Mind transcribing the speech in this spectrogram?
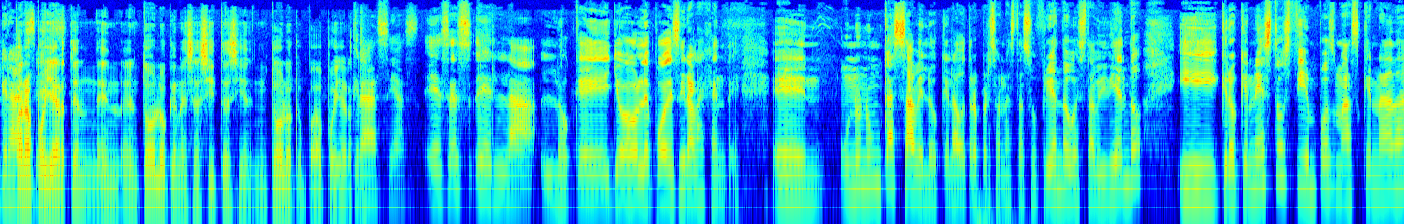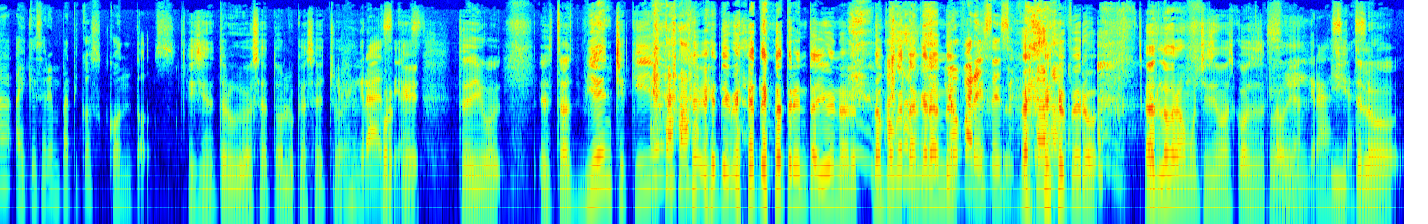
para apoyarte en, todo lo que necesites y en, todo lo que pueda apoyarte. Gracias. Ese es eh, la, lo que yo le puedo decir a la gente. uno nunca sabe lo que la otra persona está sufriendo o está viviendo y creo que en estos tiempos más que nada hay que ser empáticos con todos. Y siéntete orgullosa de todo lo que has hecho. ¿eh? Gracias. Porque te digo, estás bien chiquilla. digo, ya tengo 31, tampoco tan grande. no pareces. Pero has logrado muchísimas cosas, Claudia. Sí, gracias. Y te lo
